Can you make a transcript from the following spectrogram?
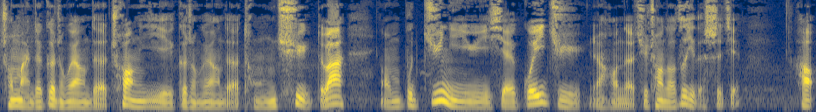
充满着各种各样的创意，各种各样的童趣，对吧？我们不拘泥于一些规矩，然后呢，去创造自己的世界。好，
